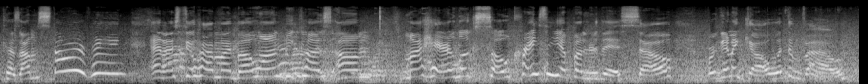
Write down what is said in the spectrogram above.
because I'm starving, and I still have my bow on because um my hair looks so crazy up under this. So we're gonna go with the bow.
